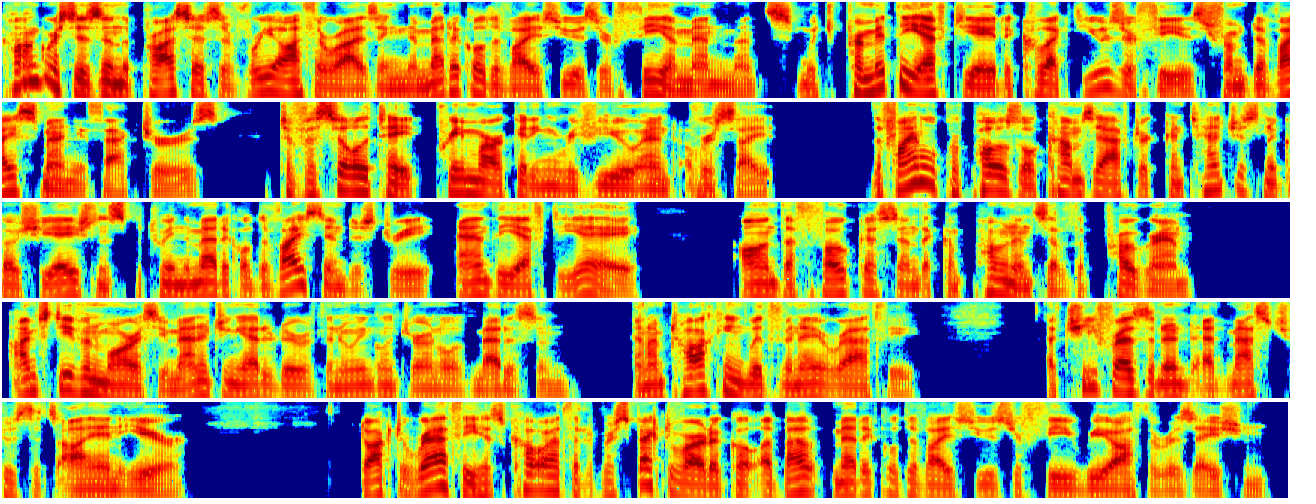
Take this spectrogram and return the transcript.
Congress is in the process of reauthorizing the medical device user fee amendments, which permit the FDA to collect user fees from device manufacturers to facilitate pre marketing review and oversight. The final proposal comes after contentious negotiations between the medical device industry and the FDA on the focus and the components of the program. I'm Stephen Morrissey, managing editor of the New England Journal of Medicine, and I'm talking with Vinay Rathi, a chief resident at Massachusetts Eye and Ear. Dr. Rathi has co authored a perspective article about medical device user fee reauthorization.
